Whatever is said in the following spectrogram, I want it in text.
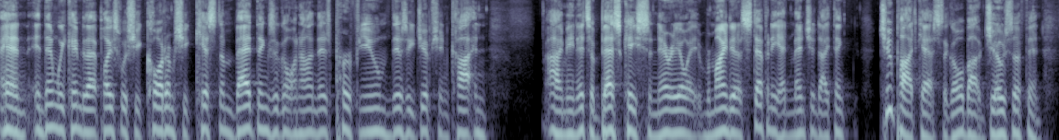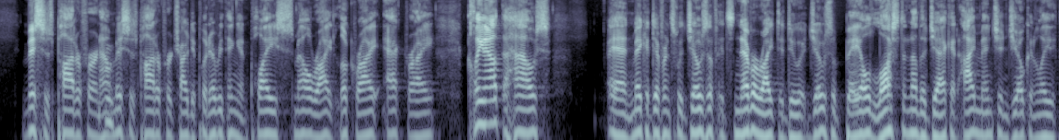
and and then we came to that place where she caught him she kissed him bad things are going on there's perfume there's egyptian cotton i mean it's a best case scenario it reminded us stephanie had mentioned i think two podcasts ago about joseph and mrs potiphar and how mm-hmm. mrs potiphar tried to put everything in place smell right look right act right clean out the house and make a difference with joseph it's never right to do it joseph bailed lost another jacket i mentioned jokingly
